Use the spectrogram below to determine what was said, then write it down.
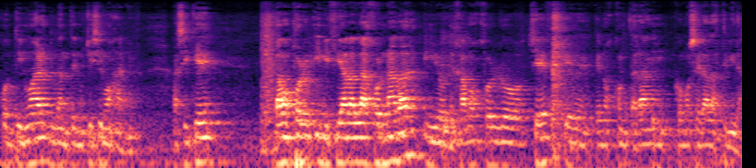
continuar durante muchísimos años. Así que vamos por iniciadas las jornadas y os dejamos con los chefs que nos contarán cómo será la actividad.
